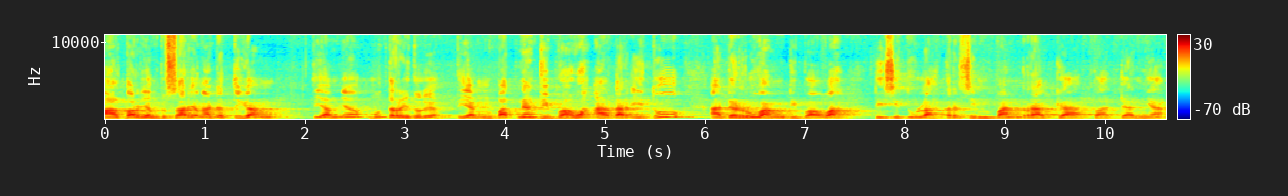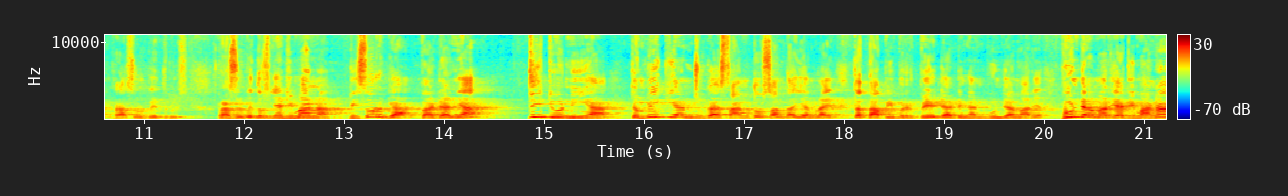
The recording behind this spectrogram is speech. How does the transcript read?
altar yang besar yang ada tiang tiangnya muter itu ya, tiang empat. Nah di bawah altar itu ada ruang di bawah di situlah tersimpan raga badannya Rasul Petrus. Rasul Petrusnya di mana? Di surga. Badannya di dunia. Demikian juga santo santa yang lain. Tetapi berbeda dengan Bunda Maria. Bunda Maria di mana?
